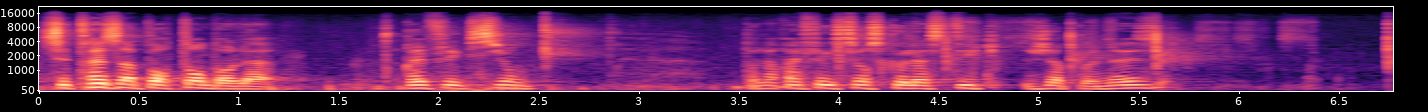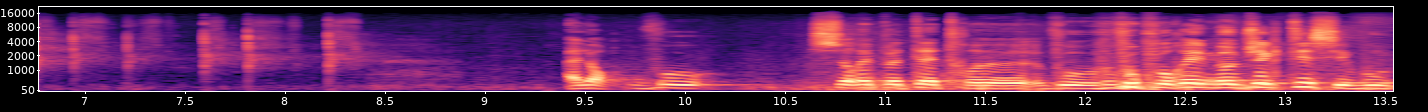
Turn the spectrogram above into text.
c'est très important dans la réflexion, dans la réflexion scolastique japonaise. Alors, vous, serait peut-être, euh, vous, pourrez m'objecter si vous,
